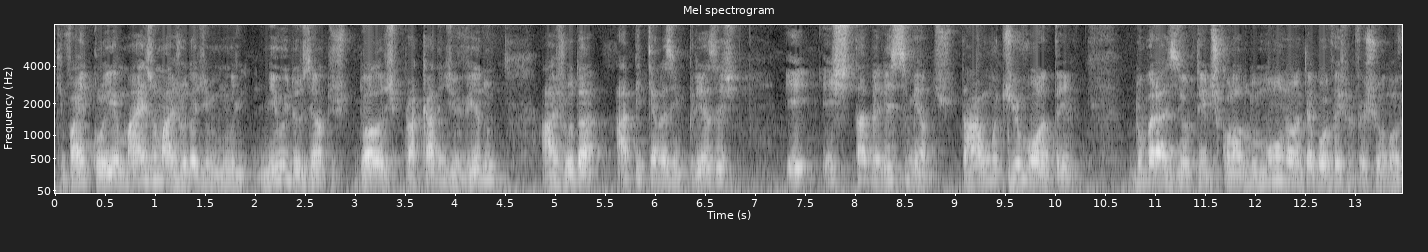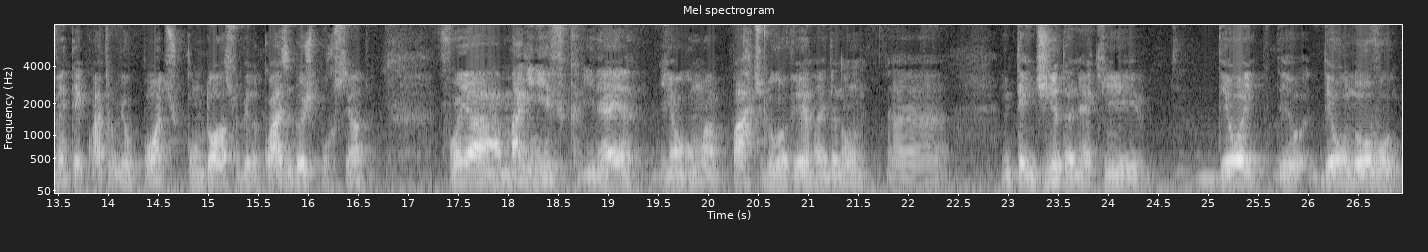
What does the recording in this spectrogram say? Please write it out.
que vai incluir mais uma ajuda de 1.200 dólares para cada indivíduo, ajuda a pequenas empresas e estabelecimentos. Tá? O motivo ontem do Brasil ter descolado do mundo, ontem a Bovespa fechou 94 mil pontos, com o dólar subindo quase 2%, foi a magnífica ideia de alguma parte do governo, ainda não ah, entendida, né, que deu, deu, deu um novo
